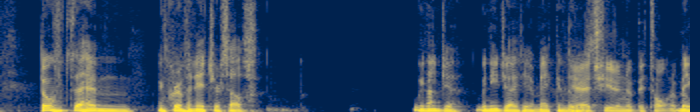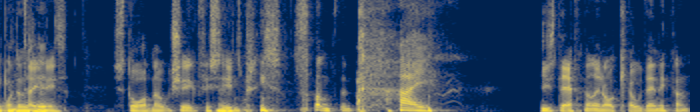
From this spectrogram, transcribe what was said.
don't um, incriminate yourself. We need you. We need you out here making those Yeah, Ed Sheeran would be talking about making one those he hits. stole a milkshake for Sainsbury's or something. Hi. He's definitely not killed any cunt.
